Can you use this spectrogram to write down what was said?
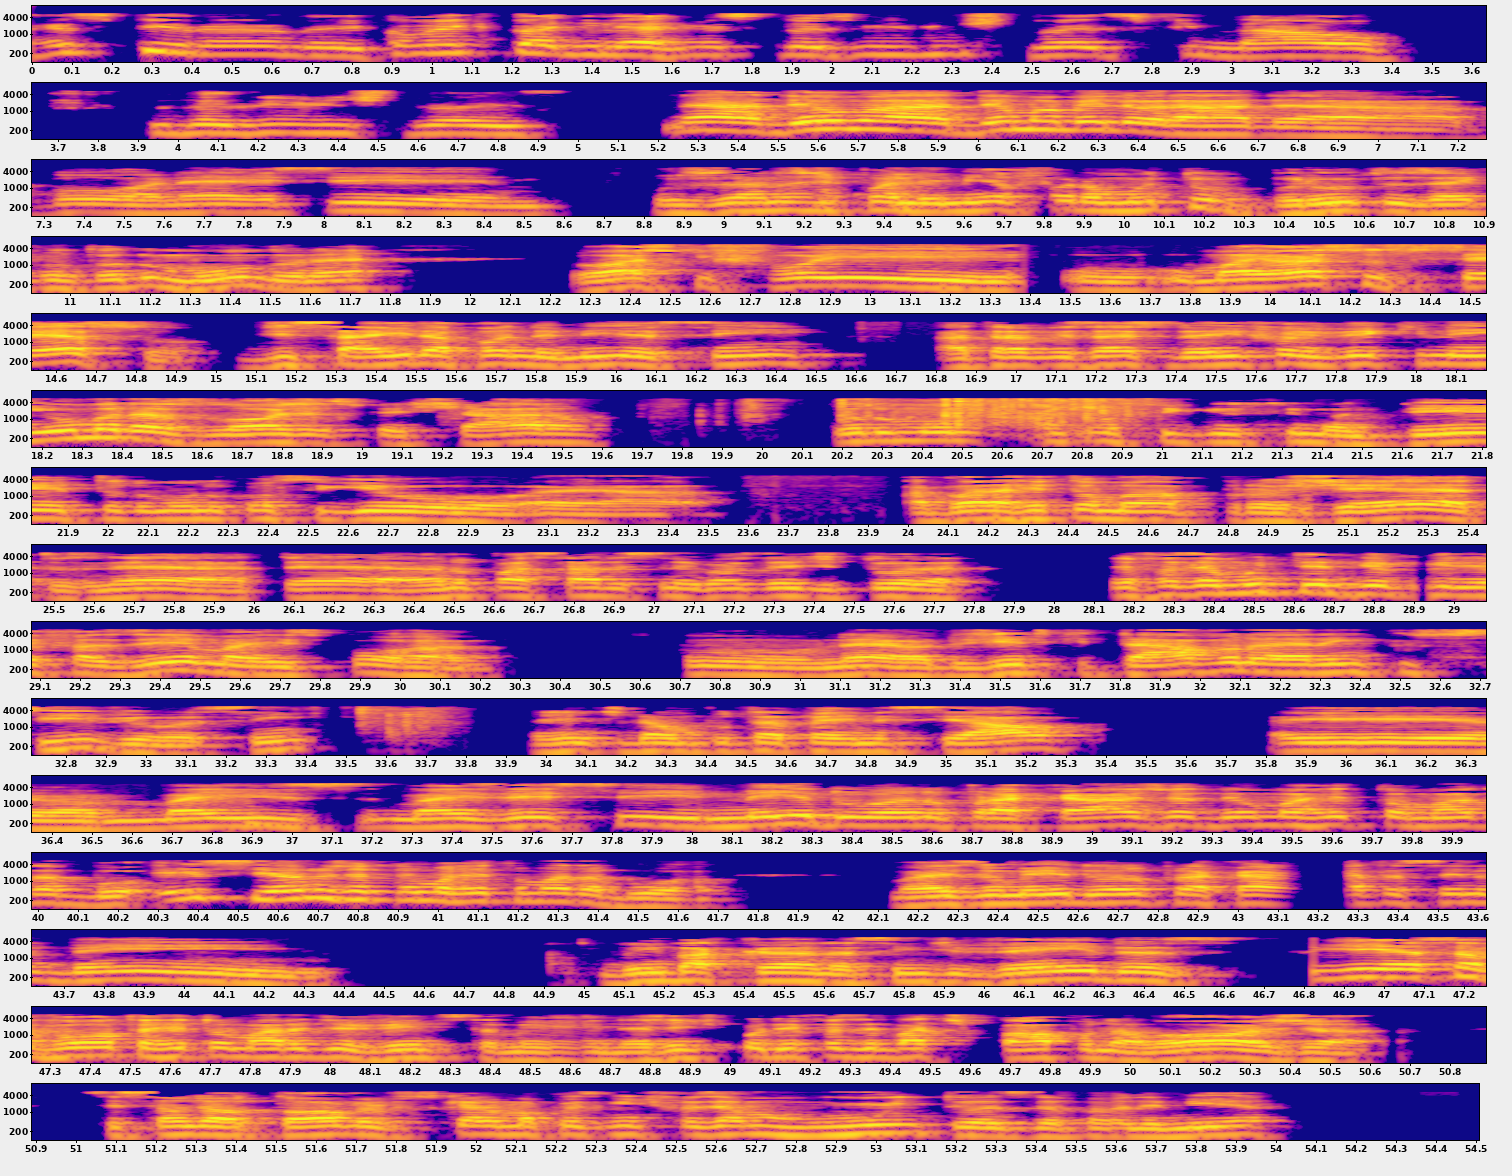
respirando aí. Como é que está, Guilherme, esse 2022, final de 2022? Não, deu uma, deu uma melhorada boa, né? Esse, os anos de pandemia foram muito brutos aí com todo mundo, né? Eu acho que foi o, o maior sucesso de sair da pandemia, assim, atravessar isso daí, foi ver que nenhuma das lojas fecharam, todo mundo conseguiu se manter, todo mundo conseguiu é, agora retomar projetos, né? Até ano passado esse negócio da editora, já fazia muito tempo que eu queria fazer, mas, porra, com, né, do jeito que tava, né, era impossível, assim a gente dá um pontapé inicial. E, mas, mas esse meio do ano para cá já deu uma retomada boa. Esse ano já deu uma retomada boa, mas o meio do ano para cá está sendo bem, bem bacana, assim, de vendas. E essa volta, retomada de eventos também, né? A gente poder fazer bate-papo na loja, sessão de autógrafos, que era uma coisa que a gente fazia muito antes da pandemia,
